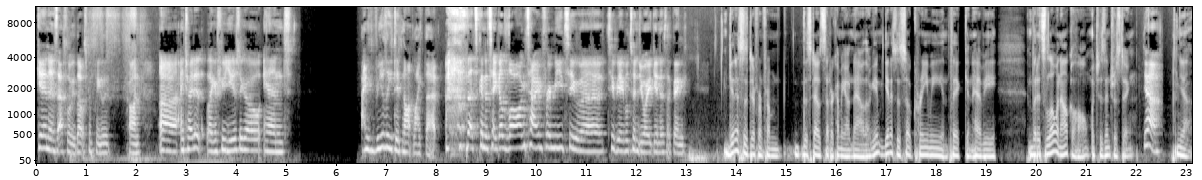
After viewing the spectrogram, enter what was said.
Guinness, absolutely. That was completely gone. Uh, I tried it like a few years ago, and I really did not like that. That's going to take a long time for me to uh, to be able to enjoy Guinness. I think. Guinness is different from the stouts that are coming out now, though. Guinness is so creamy and thick and heavy, but it's low in alcohol, which is interesting. Yeah. Yeah.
